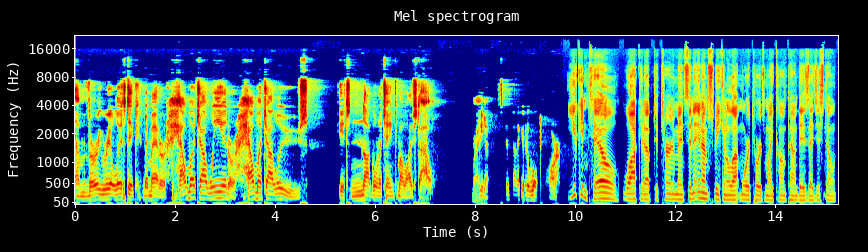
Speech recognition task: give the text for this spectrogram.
I'm very realistic. No matter how much I win or how much I lose, it's not going to change my lifestyle. Right. You know, still got to go to work tomorrow. you can tell walking up to tournaments, and, and I'm speaking a lot more towards my compound days. I just don't.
